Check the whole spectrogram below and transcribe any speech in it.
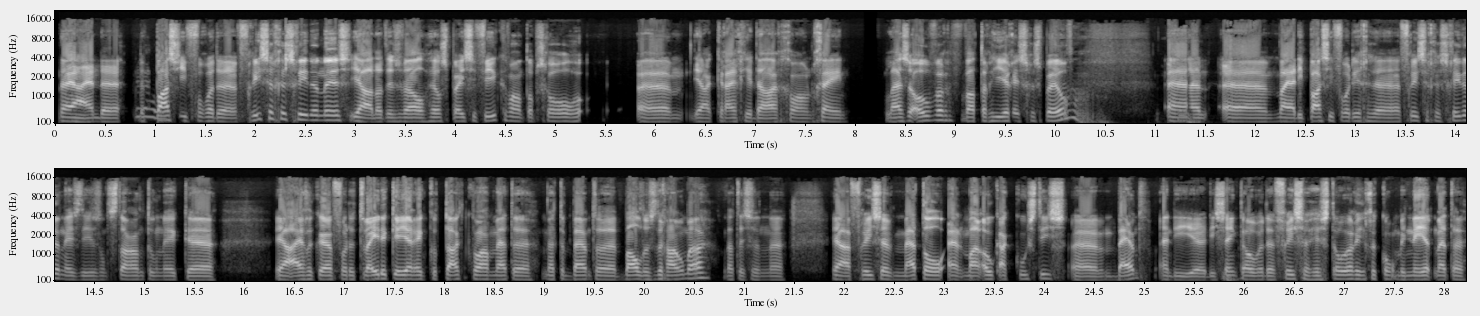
Nou ja, en de, de passie voor de Friese geschiedenis, ja, dat is wel heel specifiek. Want op school ehm, ja, krijg je daar gewoon geen les over wat er hier is gespeeld. Oh, En, ehm, maar ja, die passie voor die Friese geschiedenis, die is ontstaan toen ik eh, ja, eigenlijk eh, voor de tweede keer in contact kwam met de, met de band eh Baldus Drauma. Dat is een ja, Friese metal, en, maar ook akoestisch eh, band. En die, die zingt over de Friese historie gecombineerd met de,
